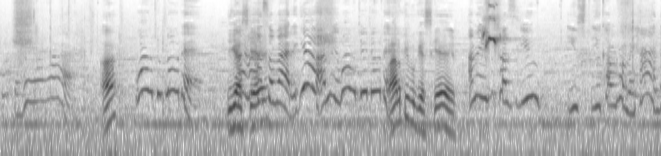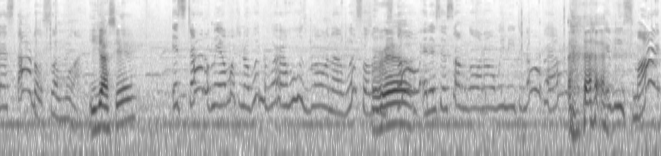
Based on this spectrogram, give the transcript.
What the hell? Why? Huh? Why would you blow that? You got Why hurt scared? Somebody? Yeah. I mean, why would you do that? A lot of people get scared. I mean, because you, you, you coming from behind, that startled someone. You got scared? It startled me. I want to know what in the world who was blowing a whistle For in the real? store, and is there something going on we need to know about? if you smart,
